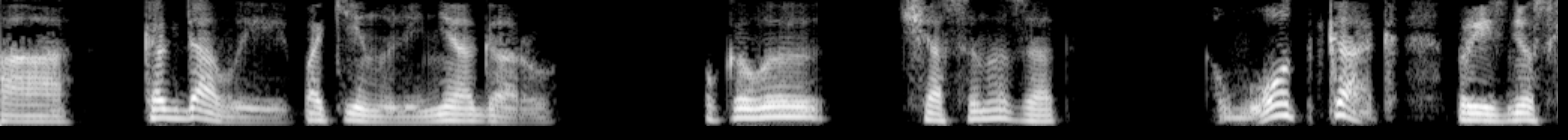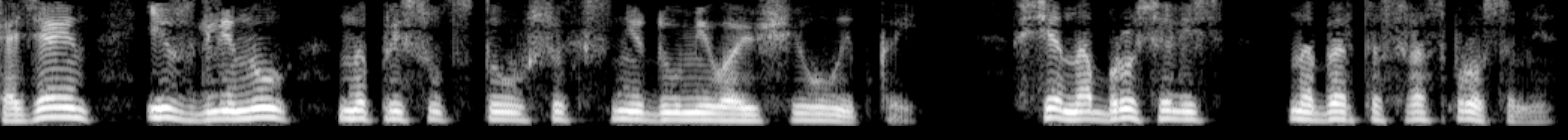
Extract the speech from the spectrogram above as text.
А когда вы покинули Ниагару? — Около часа назад. — Вот как! — произнес хозяин и взглянул на присутствовавших с недоумевающей улыбкой. Все набросились на Берта с расспросами.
